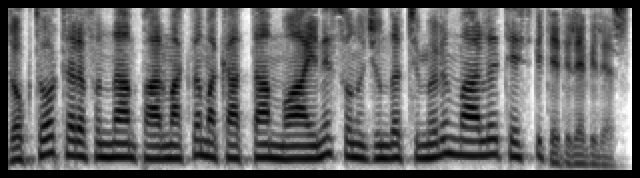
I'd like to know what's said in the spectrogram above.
Doktor tarafından parmakla makattan muayene sonucunda tümörün varlığı tespit edilebilir.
